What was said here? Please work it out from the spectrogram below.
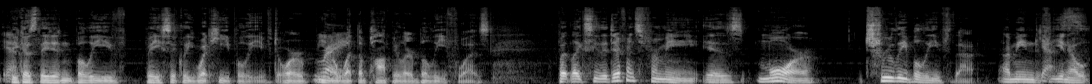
Yeah. because they didn't believe basically what he believed or you know what the popular belief was. But like, see, the difference for me is More truly believed that. I mean, Yes. you know,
